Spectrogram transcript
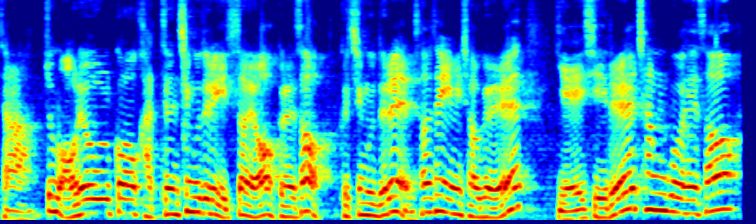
자, 좀 어려울 것 같은 친구들이 있어요. 그래서 그 친구들은 선생님이 적은 예시를 참고해서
